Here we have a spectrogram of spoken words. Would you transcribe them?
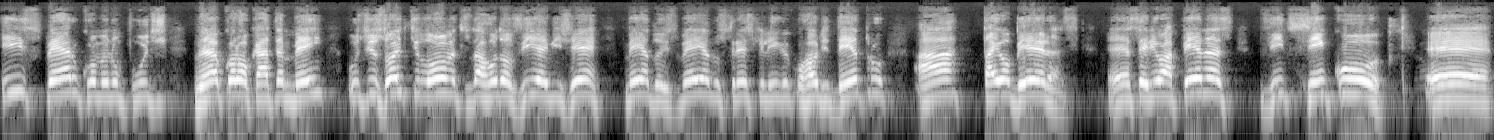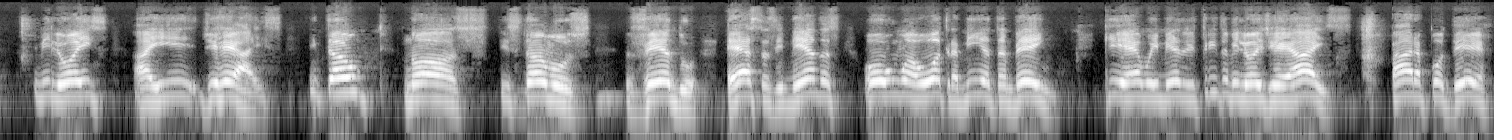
E espero, como eu não pude, né, colocar também os 18 quilômetros da rodovia MG 626, nos trechos que ligam com o Hall de Dentro a Taiobeiras. É, seriam apenas 25 é, milhões aí de reais. Então, nós estamos vendo essas emendas, ou uma outra minha também, que é uma emenda de 30 milhões de reais para poder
